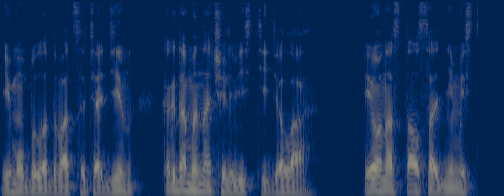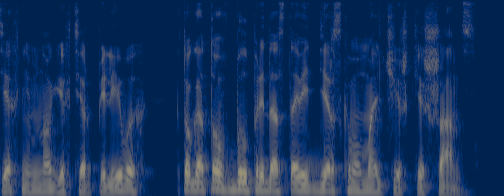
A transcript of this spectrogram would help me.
Ему было 21, когда мы начали вести дела. И он остался одним из тех немногих терпеливых, кто готов был предоставить дерзкому мальчишке шанс.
